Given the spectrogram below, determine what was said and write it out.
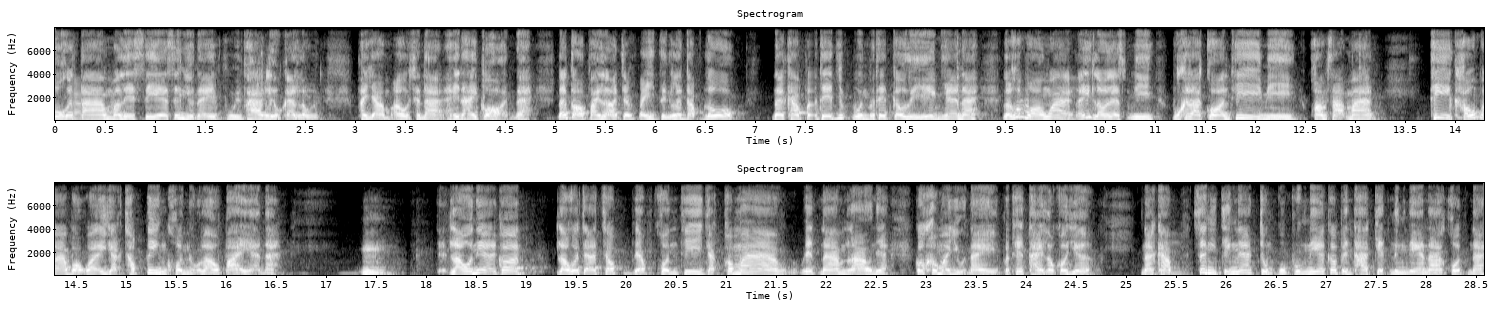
ร์ก็ครับตามมาเลเซีย ซึ่งอยู่ในภูมิภาคเดียวกันเราพยายามเอาชนะให้ได้ก่อนนะ แล้วต่อไปเราอาจจะไปถึงระดับโลก นะครับประเทศญี่ปุ่นประเทศเกาหลีอย่างเงี้ยนะเราก็มองว่าเอ้ยเราจะมีบุคลากรที่มีความสามารถ ที่เขามาบอกว่าอยากช้อปปิ้งคนของเราไปอะนะอืมเราเนี่ยก็เราก็จะ shop แบบคนที่จากพม่าเวียดนามลาวเนี่ยก็เข้ามาอยู่ในประเทศไทยเราก็เยอะนะครับอืมซึ่งจริงๆเนี่ยกลุ่มกลุ่มพวกนี้ก็เป็น target หนึ่งในอนาคตนะ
